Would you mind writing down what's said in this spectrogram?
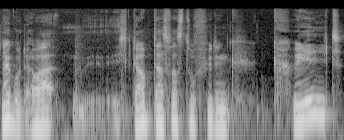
Na gut, aber ich glaube, das, was du für den Quilt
